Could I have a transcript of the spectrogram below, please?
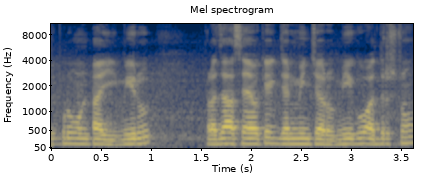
ఎప్పుడు ఉంటాయి. మీరు ప్రజాసేవకే జన్మించారు. మీకు అదృష్టం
